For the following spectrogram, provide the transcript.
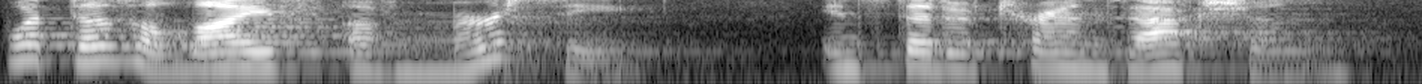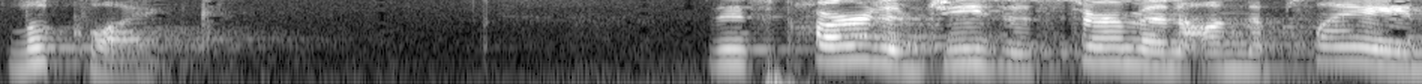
What does a life of mercy instead of transaction look like? This part of Jesus' Sermon on the Plain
